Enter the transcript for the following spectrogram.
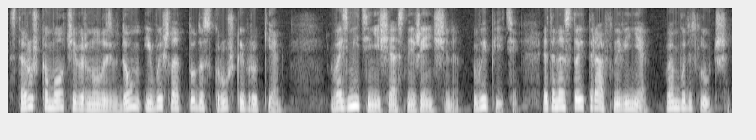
Старушка молча вернулась в дом и вышла оттуда с кружкой в руке. Возьмите, несчастная женщина, выпейте. Это настой трав на вине, вам будет лучше.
